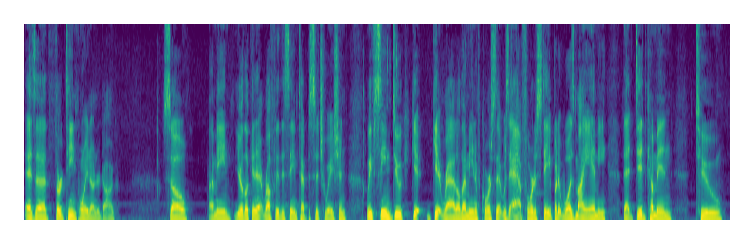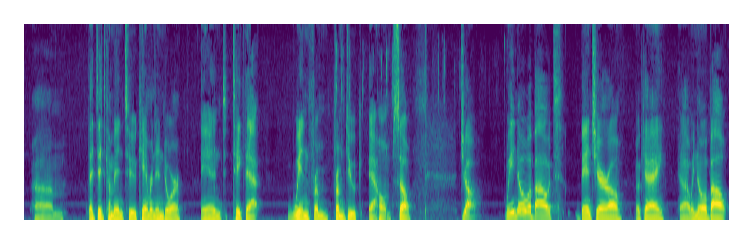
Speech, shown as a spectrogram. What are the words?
as a 13 point underdog. So, I mean, you're looking at roughly the same type of situation. We've seen Duke get get rattled. I mean, of course, that was at Florida State, but it was Miami that did come in to um, that did come into Cameron Indoor and take that win from from Duke at home. So, Joe, we know about Banchero. Okay, uh, we know about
